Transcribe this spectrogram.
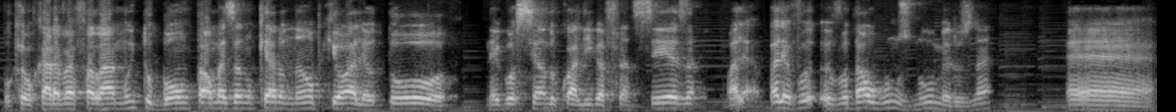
porque o cara vai falar muito bom tal, mas eu não quero não, porque olha, eu tô negociando com a Liga Francesa. Olha, olha eu, vou, eu vou dar alguns números, né? É,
